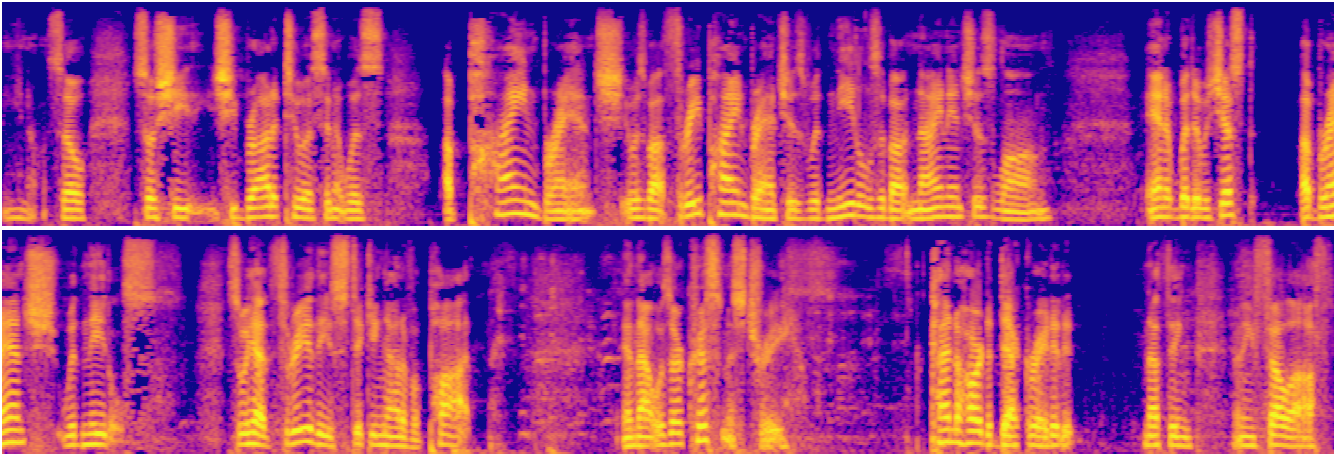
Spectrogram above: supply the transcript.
you know. So so she she brought it to us, and it was a pine branch. It was about three pine branches with needles about nine inches long, and it, but it was just a branch with needles. So we had three of these sticking out of a pot, and that was our Christmas tree. Kind of hard to decorate it. it nothing, nothing fell off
